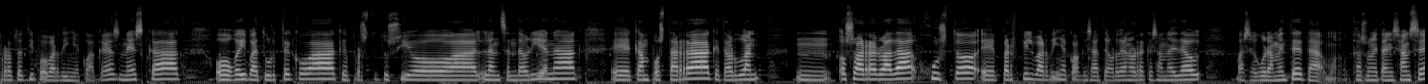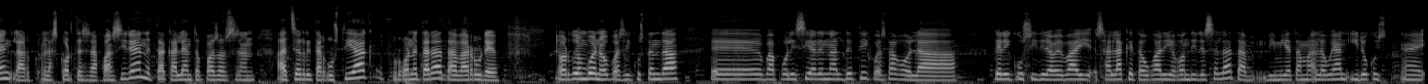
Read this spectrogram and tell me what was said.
prototipo bardinekoak, ez? Neskak, hogei bat urtekoak, prostituzioa lantzen da horienak, e, kanpostarrak, eta orduan mm, oso arraroa da justo e, perfil bardinekoak izatea. Ordean horrek esan nahi dau, ba, seguramente, eta bueno, kasu honetan izan zen, lar, las cortesera joan ziren, eta kalean topaz zen atzerritar guztiak, furgonetara eta barrure. Orduen, bueno, pues, ikusten da, e, ba, poliziaren aldetik, ez dagoela, gero ikusi dira be bai salaketa ugari egon direzela eta 2014ean iruko e,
